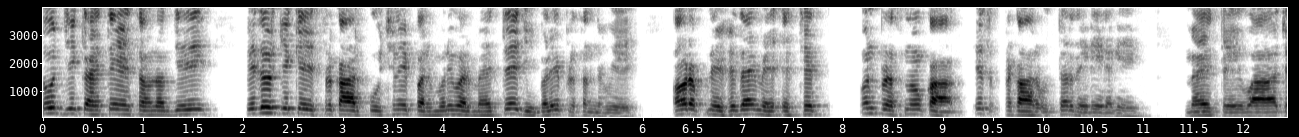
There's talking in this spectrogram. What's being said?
सूर्य जी कहते हैं सौनक जी विदुर जी के इस प्रकार पूछने पर मुनिवर मैत्रेय जी बड़े प्रसन्न हुए और अपने हृदय में स्थित उन प्रश्नों का इस प्रकार उत्तर देने लगे। मैत्रेवाच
